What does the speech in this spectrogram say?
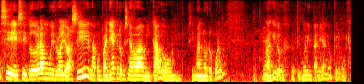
Sí, sí, todo era muy rollo así. La compañía creo que se llamaba Mikado, si mal no recuerdo. Bueno, aquí lo, lo tengo en italiano, pero bueno.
